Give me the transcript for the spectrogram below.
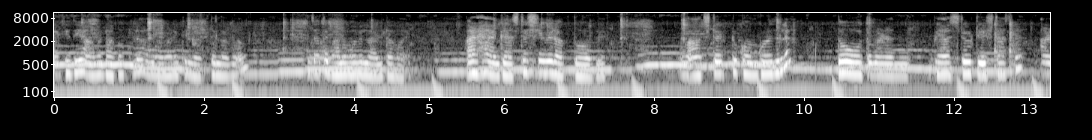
রেখে দিয়ে আমি ঢাকা খুলে আমি আবার একে নাড়তে লাগলাম যাতে ভালোভাবে আর হ্যাঁ গ্যাসটা সিমে রাখতে হবে। আঁচটা একটু কম করে দিলে তো তোমার পেঁয়াজটাও টেস্ট আছে আর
